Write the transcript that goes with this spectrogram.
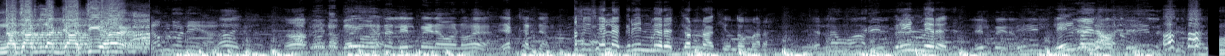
नजर लग जाती है નબળું નહીં હાલે હા આપણો ભેગો હે ને લીલ પૈણાવાનો હે એક ખર્ચામાં પછી છેલ્લે ગ્રીન મેરેજ કરી નાખ્યું તમારા એટલે હું આ ગ્રીન મેરેજ લીલ પૈણાવાનો લીલ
